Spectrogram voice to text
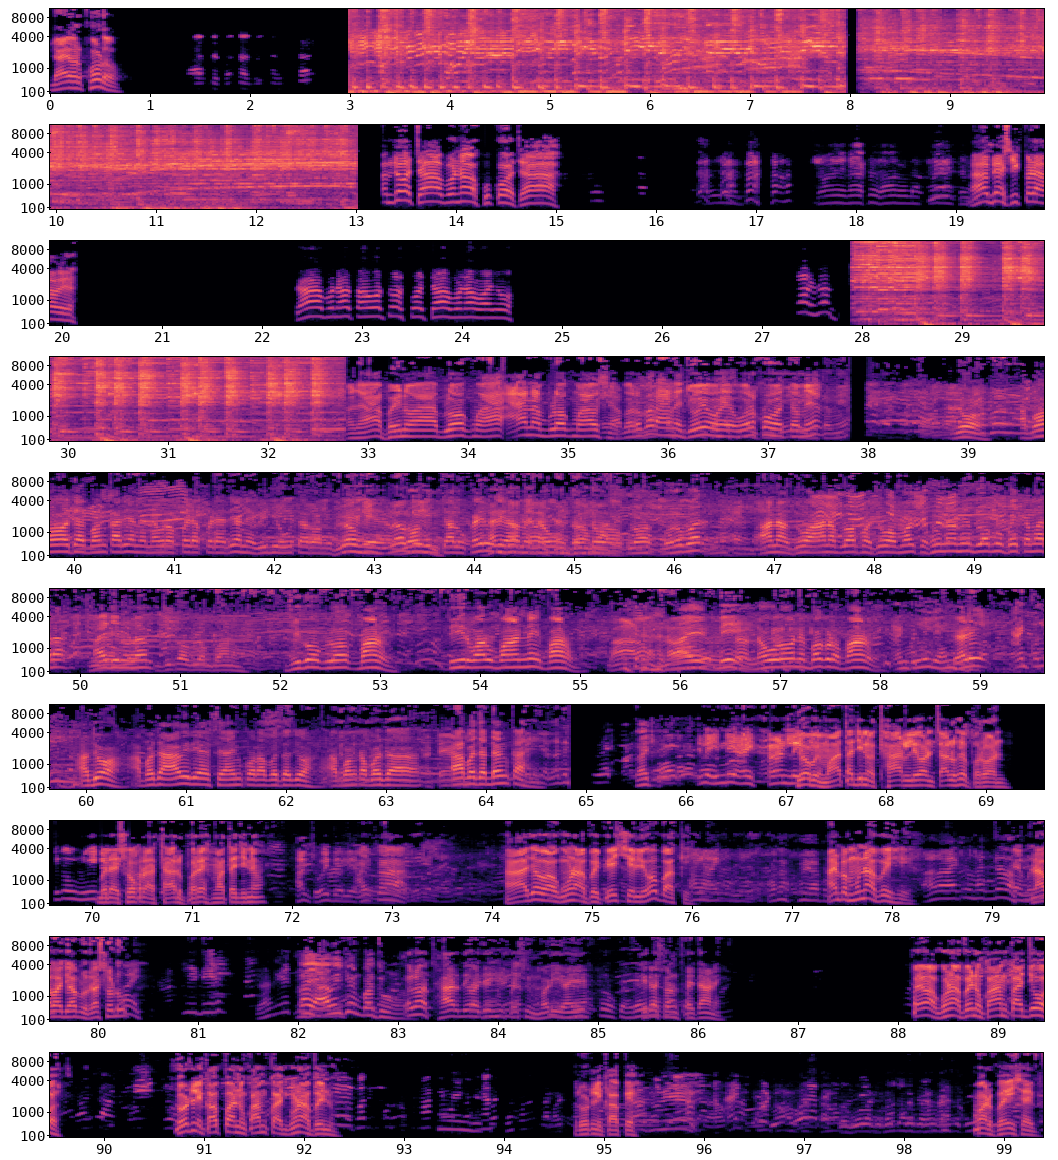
ડ્રાઈવર ખોડો. સમજો જો ચા બનાવો ફૂકો ચા. હા બે શીકડા આવે ચા બનાવતા આવડતો તો ચા બનાવવા આવ્યો અને આ ભાઈ નો આ બ્લોગમાં આના બ્લોગમાં આવશે બરોબર? આને જોયો હે ઓળખો હો તમે? જો આ બધા બંકારિયા ને નવરા પડ્યા પડ્યા રહ્યા ને વીડિયો ઉતારવાનું બ્લોગિંગ ચાલુ કર્યું છે અમે નવું ધંધો બ્લોગ બરોબર? આના જો આના બ્લોગમાં જોવા મળશે. શું નામ એ બ્લોગનું ભાઈ તમારા? આઈડી નું નામ? જીગો બ્લોગ બાણું. જીગો બ્લોક બાણું. તીર વાળું બાણ નહીં બાણું. નવડો ને બગડો બાણું. આ જો આ બધા આવી રહ્યા છે આઈનકોર આ બધા જો આ બંકા બધા આ બધા ડંકા છે. જો ભાઈ માતાજી નો થાર લેવાનું ચાલુ છે ભરવાનું. બધા છોકરા થાર ભરે માતાજી નો હાલ જોઈ દો લે હા જો ગુણાભાઈ પેશિયલ હો બાકી. આ પણ મુનાભાઈ છે. ના બાજુ આપણું રસોડું. કઈ આવી ગયું ને બધું. ચલો થાર દેવા જઈ પછી મળી અહીંયા. પીરસવાનું થઈ તાણે ભાઈ ગુણાભાઈ નું કામકાજ જો રોટલી કાપવાનું કામકાજ ગુણાભાઈ નું રોટલી કાપે. અમાર ભાઈ સાહેબ.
